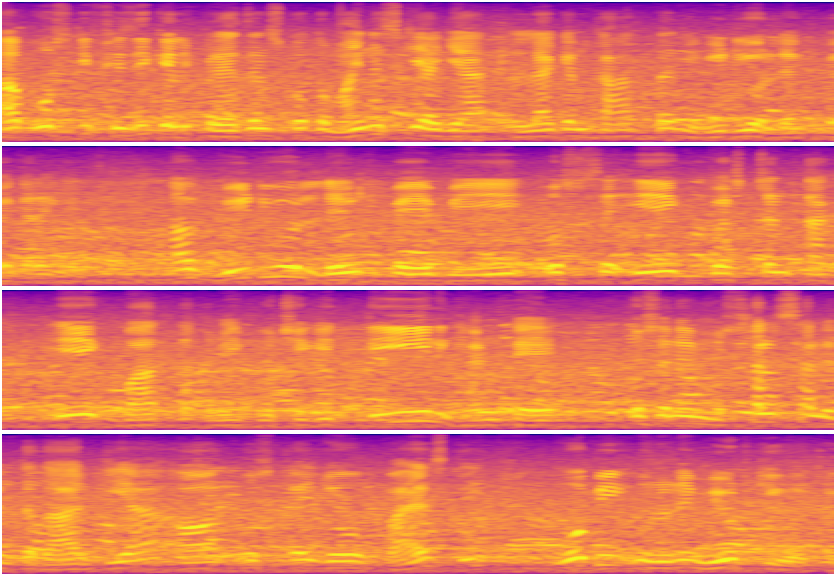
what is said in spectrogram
اب اس کی فزیکلی پریزنس کو تو مائنس کیا گیا لیکن کہا تھا کہ ویڈیو لنک پہ کریں گے۔ اب ویڈیو لنک پہ بھی اس سے ایک کوشچن تک، ایک بات تک نہیں پوچھی گئی، تین گھنٹے اس نے مسلسل انتظار کیا اور اس کے جو باعث تھی، وہ بھی انہوں نے میوٹ کی ہوئی تھی،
